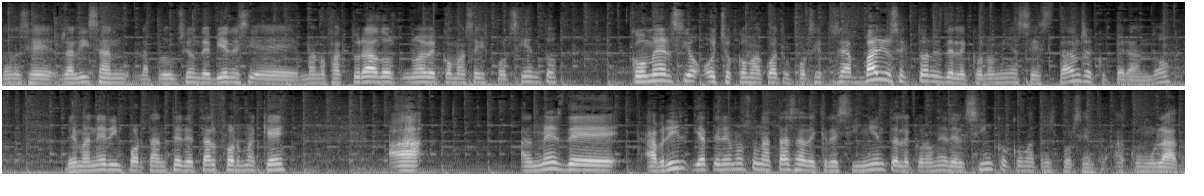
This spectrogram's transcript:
donde se realizan la producción de bienes eh, manufacturados 9,6%, comercio 8,4%, o sea, varios sectores de la economía se están recuperando de manera importante, de tal forma que al mes de abril ya tenemos una tasa de crecimiento de la economía del 5,3% acumulado.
